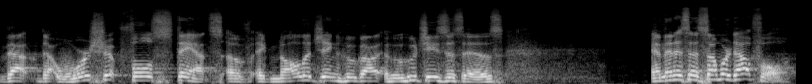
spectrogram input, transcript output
that, that worshipful stance of acknowledging who, God, who, who Jesus is. And then it says some were doubtful.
